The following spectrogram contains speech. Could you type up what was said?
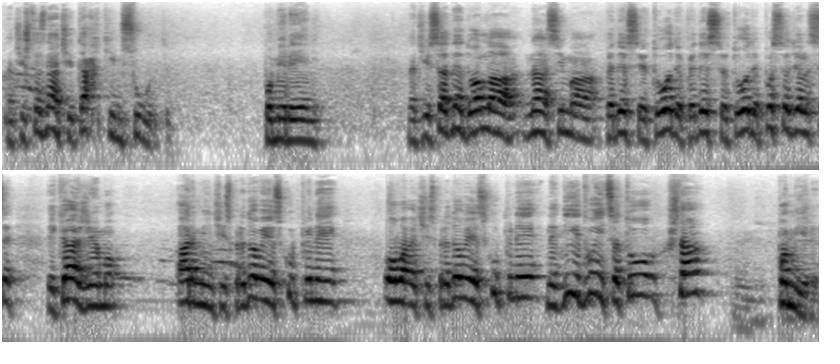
Znači što znači tahkim sud? Pomirenje. Znači sad ne do Allah nas ima 50 ode, 50 ode, posađali se i kažemo Armin će ispred ove skupine ovaj će ispred ove skupine, nek njih dvojica to, šta? Pomire.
